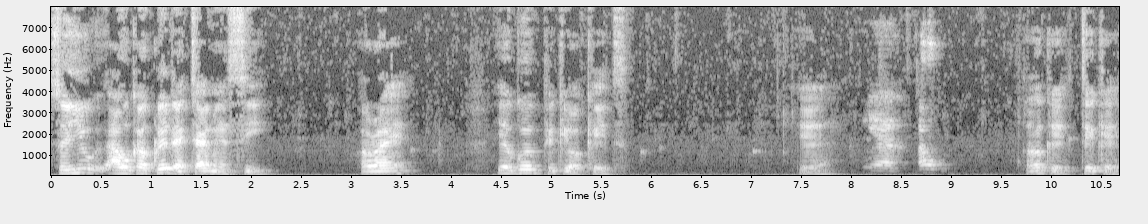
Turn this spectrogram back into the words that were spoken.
So you, I will calculate the time and see. All right? Yeah, go pick your kids. Yeah. Yeah. Oh. Okay, take care.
